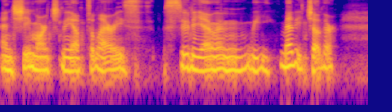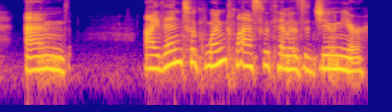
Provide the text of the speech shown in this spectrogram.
And she marched me up to Larry's studio and we met each other. And I then took one class with him as a junior,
